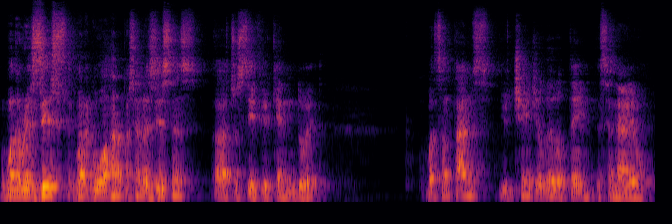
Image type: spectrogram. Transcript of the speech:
I'm gonna resist. I'm gonna go 100% resistance uh, to see if you can do it. But sometimes you change a little thing, the scenario.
